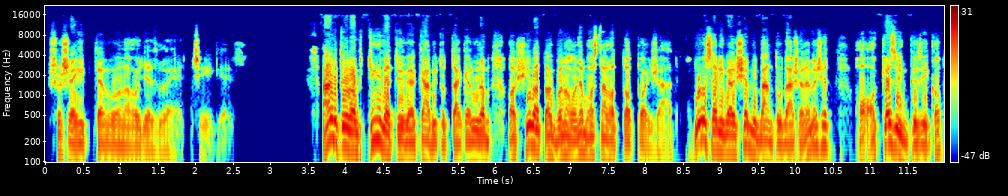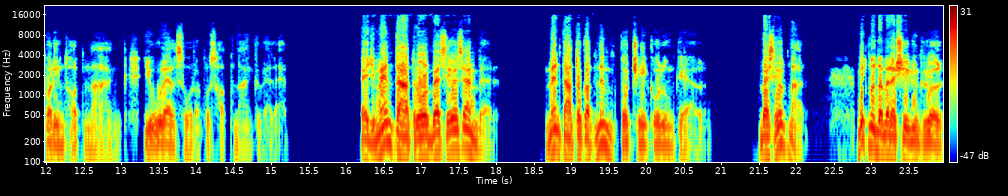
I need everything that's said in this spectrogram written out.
Sose hittem volna, hogy ez lehetséges. Állítólag tűvetővel kábították el, uram, a sivatagban, ahol nem használhatta a pajzsát. Jószerivel semmi bántódása nem esett, ha a kezünk közé kaparinthatnánk, jól elszórakozhatnánk vele. Egy mentátról beszélsz, ember? Mentátokat nem pocsékolunk el. Beszélt már? Mit mond a vereségünkről?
